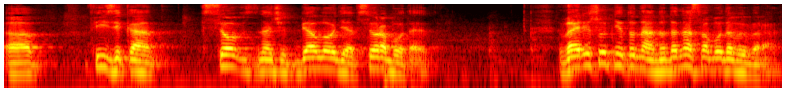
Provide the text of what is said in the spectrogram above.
э, физика, все, значит, биология, все работает. Вайрешут не туна, но дана свобода выбора.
